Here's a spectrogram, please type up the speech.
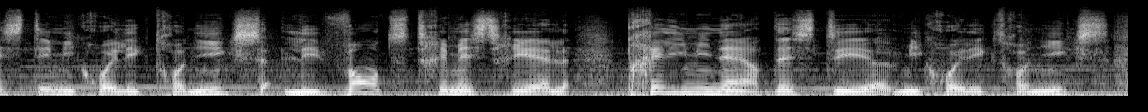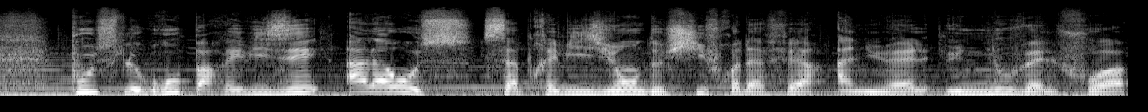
ST Microelectronics. Les ventes trimestrielles préliminaires d'ST Microelectronics poussent le groupe à réviser à la hausse sa prévision de chiffre d'affaires annuel une nouvelle fois.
